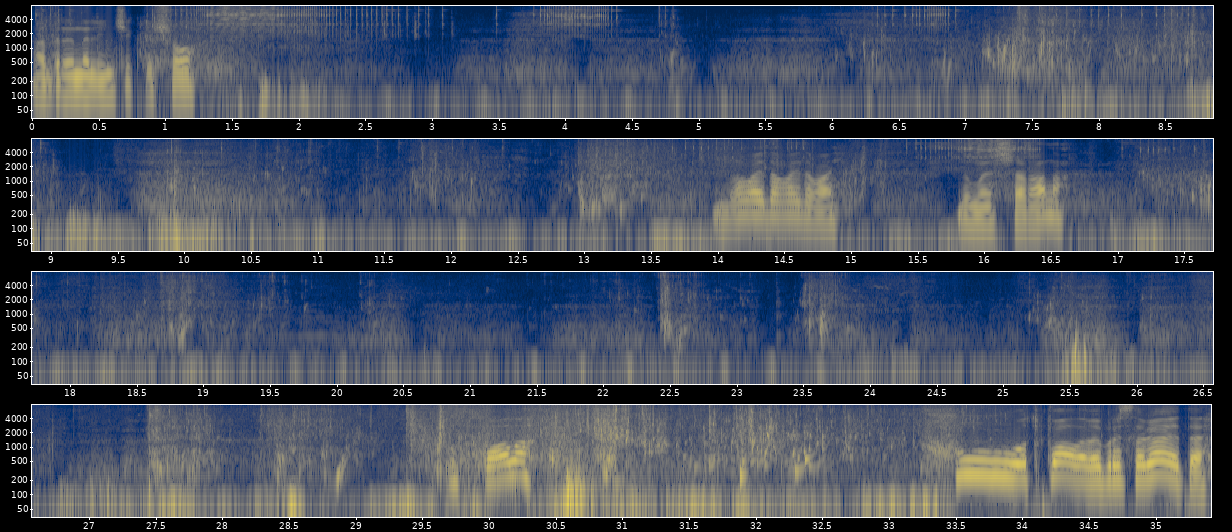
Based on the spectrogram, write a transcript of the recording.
Адреналінчик пішов. Давай, давай, давай. Думаєш, ще рано? Отпала. Фу, отпала, ви представляєте?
